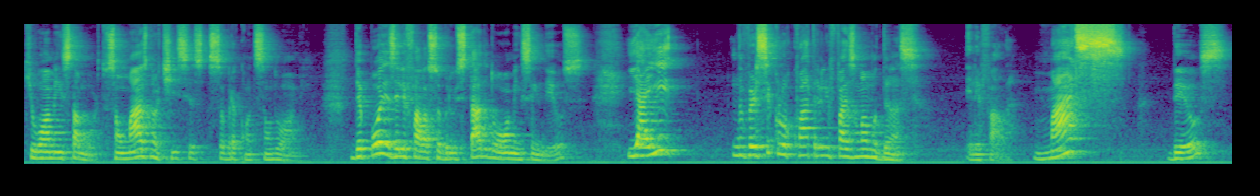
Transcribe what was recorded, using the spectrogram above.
que o homem está morto. São más notícias sobre a condição do homem. Depois ele fala sobre o estado do homem sem Deus. E aí, no versículo 4, ele faz uma mudança. Ele fala, mas Deus.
